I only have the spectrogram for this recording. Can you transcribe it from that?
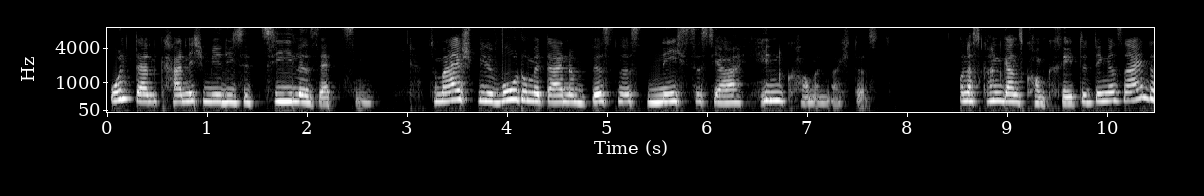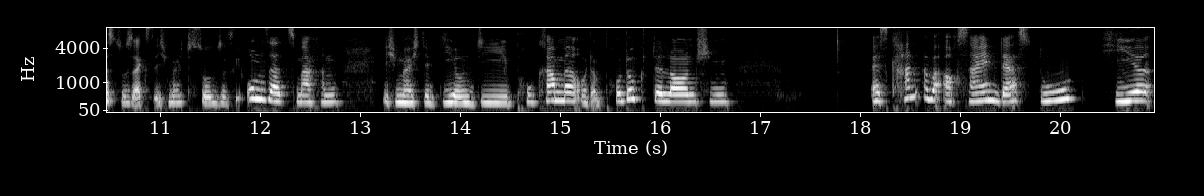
und dann kann ich mir diese Ziele setzen. Zum Beispiel, wo du mit deinem Business nächstes Jahr hinkommen möchtest. Und das können ganz konkrete Dinge sein, dass du sagst, ich möchte so und so viel Umsatz machen, ich möchte die und die Programme oder Produkte launchen. Es kann aber auch sein, dass du hier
